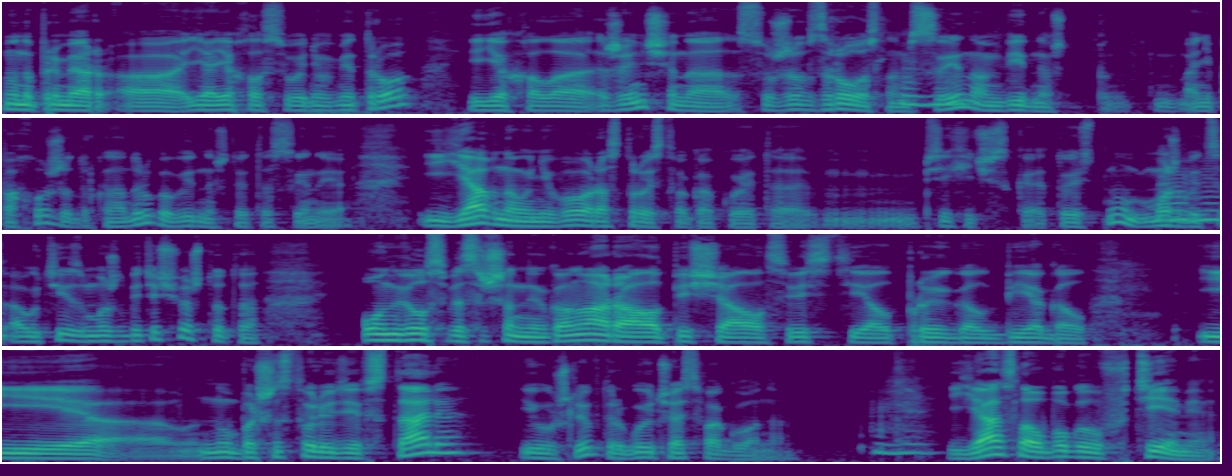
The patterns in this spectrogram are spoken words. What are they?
Ну, например, э, я ехал сегодня в метро, и ехала женщина с уже взрослым Мгм. сыном. Видно, что они похожи друг на друга, видно, что это сын ее. И явно у него расстройство какое-то психическое. То есть, ну, может быть, Мгм. аутизм, может быть, еще что-то. Он вел себя совершенно... не- Он орал, пищал, свистел, прыгал, бегал. И, э, ну, большинство людей встали и ушли в другую часть вагона. Мгм. Я, слава богу, в теме.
